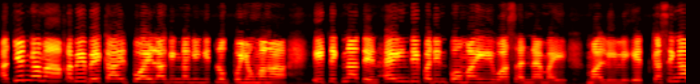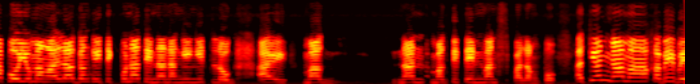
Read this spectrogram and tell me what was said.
At yun nga mga kabebe, kahit po ay laging nangingitlog po yung mga itik natin, ay hindi pa din po maiiwasan na may maliliit. Kasi nga po, yung mga alagang itik po natin na nangingitlog ay mag nan magti 10 months pa lang po. At yun nga mga kabebe,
